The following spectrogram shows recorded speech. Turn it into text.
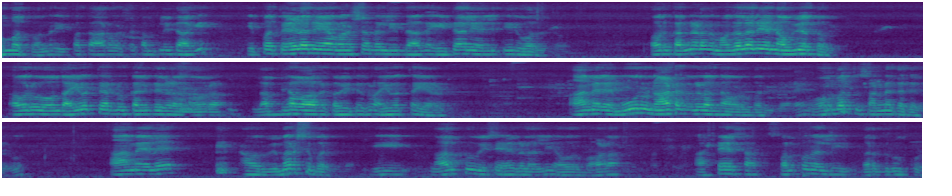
ಒಂಬತ್ತು, ಅಂದರೆ ಇಪ್ಪತ್ತಾರು ವರ್ಷ ಕಂಪ್ಲೀಟ್ ಆಗಿ ಇಪ್ಪತ್ತೇಳನೆಯ ವರ್ಷದಲ್ಲಿದ್ದಾಗ ಇಟಾಲಿಯಲ್ಲಿ ತೀರಿ ಹೋದರು ಅವರು. ಅವರು ಕನ್ನಡದ ಮೊದಲನೆಯ ನವ್ಯ ಕವಿ ಅವರು ಒಂದು ಐವತ್ತೆರಡು ಕವಿತೆಗಳನ್ನು, ಅವರ ಲಭ್ಯವಾದ ಕವಿತೆಗಳು ಐವತ್ತ ಎರಡು. ಆಮೇಲೆ ಮೂರು ನಾಟಕಗಳನ್ನು ಅವರು ಬರೆದಿದ್ದಾರೆ. ಒಂಬತ್ತು ಸಣ್ಣ ಕಥೆಗಳು. ಆಮೇಲೆ ಅವರು ವಿಮರ್ಶೆ ಬರೆದಿದ್ದಾರೆ. ಈ ನಾಲ್ಕು ವಿಷಯಗಳಲ್ಲಿ ಅವರು ಬಹಳ ಅಷ್ಟೇ ಸ ಸ್ವಲ್ಪದಲ್ಲಿ ಬರೆದರೂ ಕೂಡ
